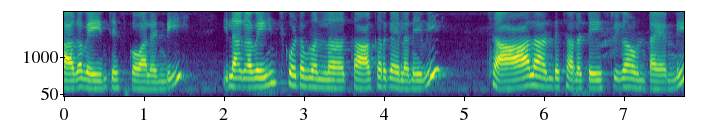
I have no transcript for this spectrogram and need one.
బాగా వేయించేసుకోవాలండి. ఇలాగా వేయించుకోవటం వల్ల కాకరకాయలు అనేవి చాలా అంటే చాలా టేస్టీగా ఉంటాయండి.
